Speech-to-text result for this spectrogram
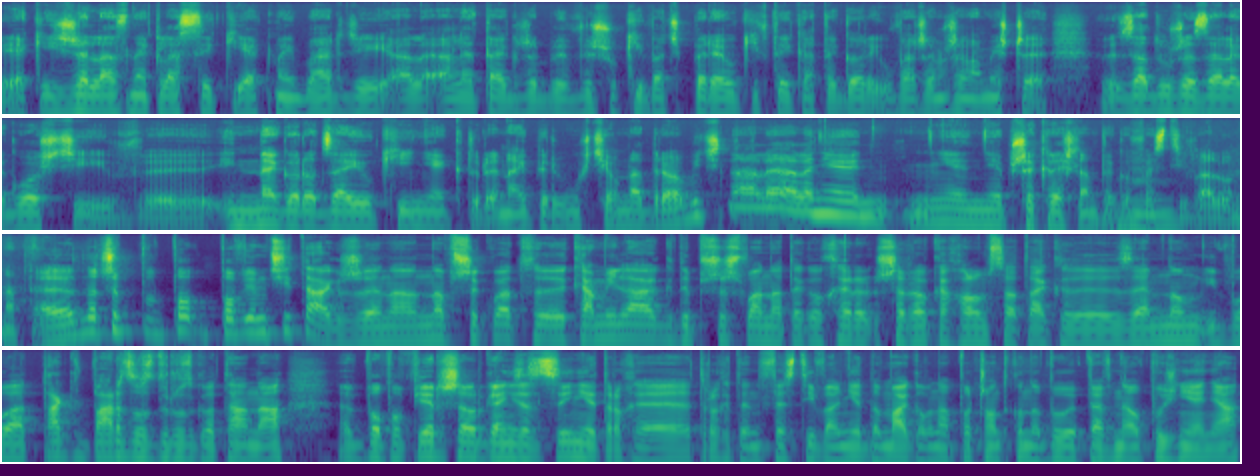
jakieś żelazne klasyki jak najbardziej, ale, ale tak, żeby wyszukiwać perełki w tej kategorii. Uważam, że mam jeszcze za duże zaległości w innego rodzaju kinie, które najpierw bym chciał nadrobić, no ale, ale nie, nie, nie przekreślam tego festiwalu na pewno. E, Znaczy, po, po, powiem ci tak, że na, na przykład e, Kamila, gdy przyszła na tego Her- Sherlocka Holmesa tak e, ze mną i była tak bardzo zdruzgotana, bo po pierwsze organizacyjnie trochę, trochę ten festiwal nie domagał na początku, no były pewne opóźnienia,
